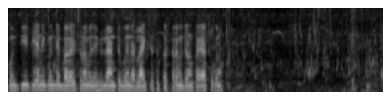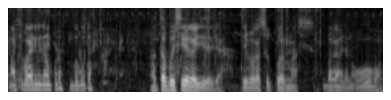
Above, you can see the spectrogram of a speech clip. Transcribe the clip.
कोणती येते आणि कोणती बघायचं ना मित्रांनो लहान तर लाईकचं सबस्क्राईब करा मित्रांनो काय असो का माशी वाढली मित्रांनो पुढं बघू तर आता पैसे गायचे त्याच्या ते बघा सुपरनस बघा मित्रांनो ओ भाई.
